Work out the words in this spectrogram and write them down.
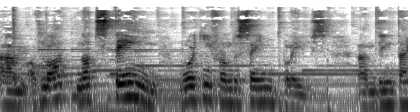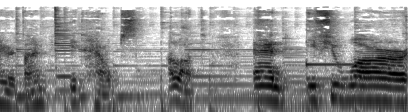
um, of not not staying working from the same place um, the entire time it helps a lot. And if you are,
